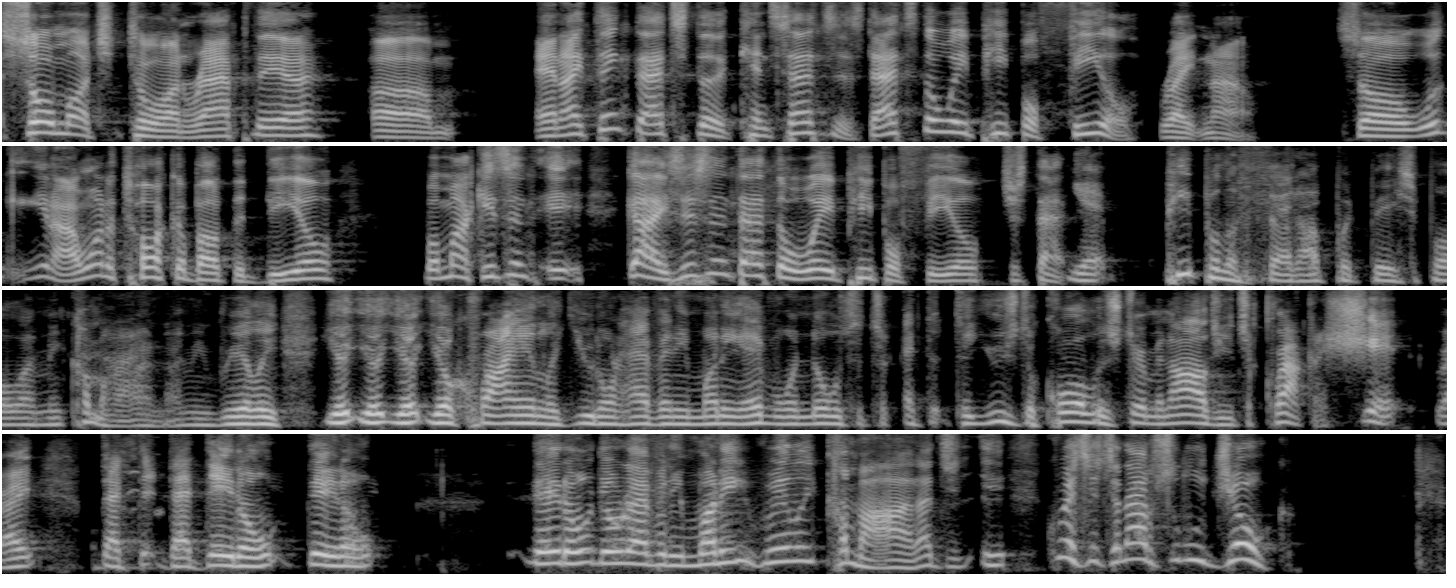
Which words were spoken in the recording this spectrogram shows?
so much to unwrap there, um, and I think that's the consensus. That's the way people feel right now. So, we'll, you know, I want to talk about the deal, but Mark, isn't it, guys? Isn't that the way people feel? Just that Yeah, people are fed up with baseball. I mean, come on. I mean, really, you're you're, you're crying like you don't have any money. Everyone knows it's a, to use the caller's terminology. It's a crock of shit, right? That that they don't they don't they don't they don't have any money. Really, come on. That's it, Chris. It's an absolute joke.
